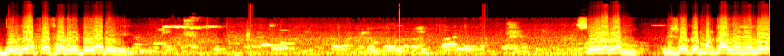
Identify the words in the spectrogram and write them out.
దుర్గా ప్రసాద్ రెడ్డి గారి సూరరం విశ్వకర్మ కాలనీలో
